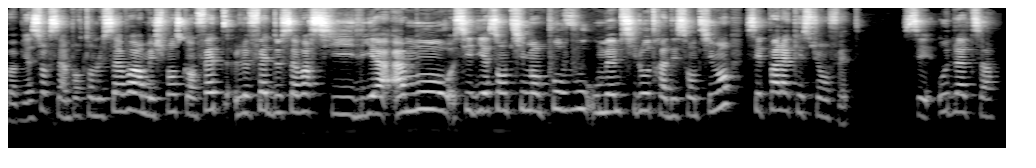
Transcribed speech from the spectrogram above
bah, bien sûr que c'est important de le savoir mais je pense qu'en fait le fait de savoir s'il y a amour s'il y a sentiment pour vous ou même si l'autre a des sentiments c'est pas la question en fait. C'est au-delà de ça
